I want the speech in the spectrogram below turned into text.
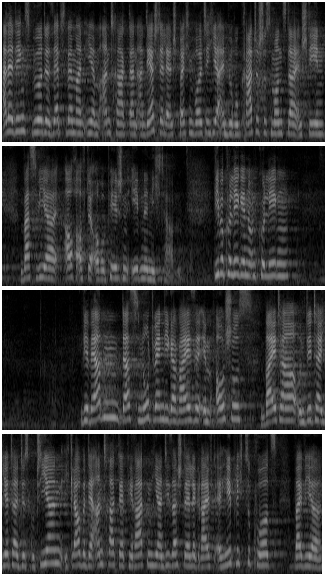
Allerdings würde, selbst wenn man Ihrem Antrag dann an der Stelle entsprechen wollte, hier ein bürokratisches Monster entstehen, was wir auch auf der europäischen Ebene nicht haben. Liebe Kolleginnen und Kollegen, wir werden das notwendigerweise im Ausschuss weiter und detaillierter diskutieren. Ich glaube, der Antrag der Piraten hier an dieser Stelle greift erheblich zu kurz, weil wir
